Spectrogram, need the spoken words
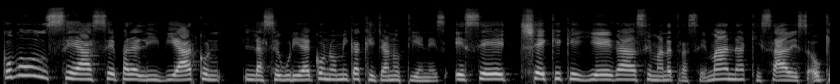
cómo se hace para lidiar con la seguridad económica que ya no tienes, ese cheque que llega semana tras semana, que sabes, ok,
